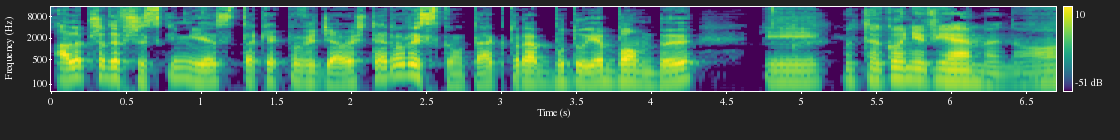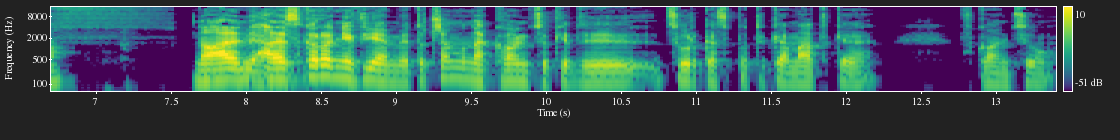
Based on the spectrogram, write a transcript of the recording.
ale przede wszystkim jest, tak jak powiedziałeś, terrorystką, tak, która buduje bomby i... No tego nie wiemy, no. No ale, ale skoro nie wiemy, to czemu na końcu, kiedy córka spotyka matkę w końcu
